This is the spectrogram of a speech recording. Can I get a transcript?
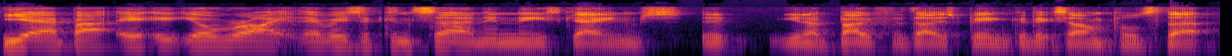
Yeah, but it, it, you're right. There is a concern in these games. uh, You know, both of those being good examples that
